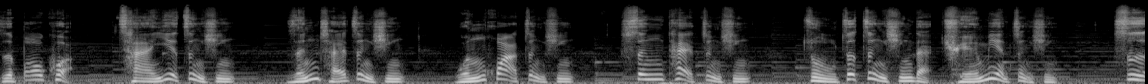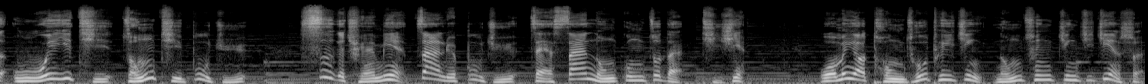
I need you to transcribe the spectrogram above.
是包括产业振兴、人才振兴、文化振兴、生态振兴、组织振兴的全面振兴，是五位一体总体布局、四个全面战略布局在三农工作的体现。我们要统筹推进农村经济建设、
